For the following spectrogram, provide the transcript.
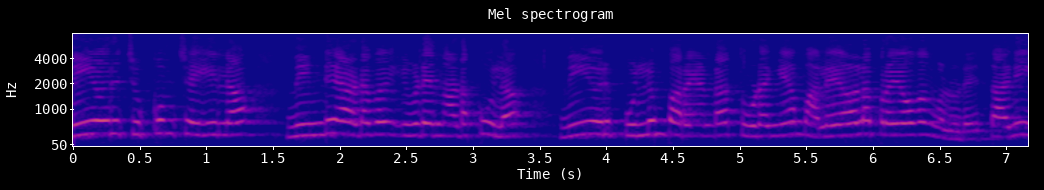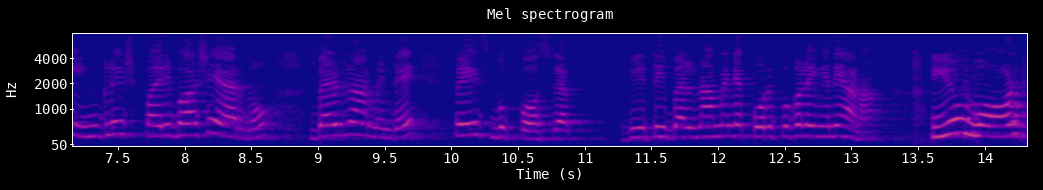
നീ ഒരു ചുക്കും ചെയ്യില്ല നിന്റെ അടവ് ഇവിടെ നടക്കൂല നീ ഒരു പുല്ലും പറയണ്ട തുടങ്ങിയ മലയാള പ്രയോഗങ്ങളുടെ തനി ഇംഗ്ലീഷ് പരിഭാഷയായിരുന്നു ബൽറാമിന്റെ ഫേസ്ബുക്ക് പോസ്റ്റ്. വി ടി ബൽറാമിന്റെ കുറിപ്പുകൾ ഇങ്ങനെയാണ്. You won't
